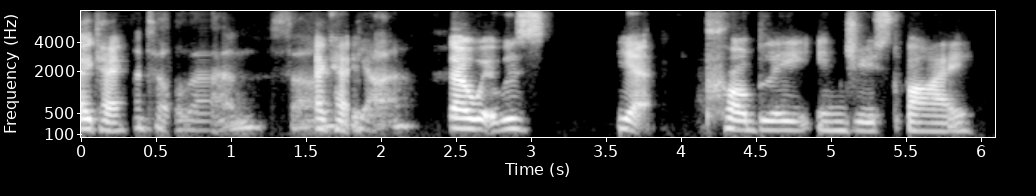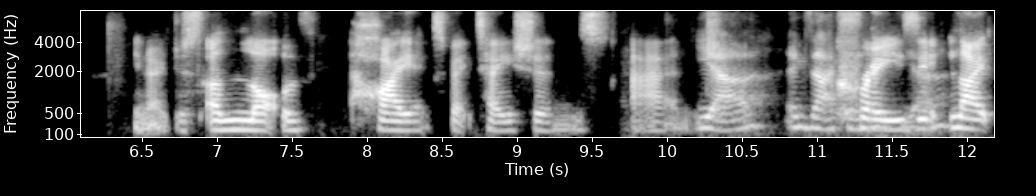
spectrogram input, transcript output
okay until then. So Okay. yeah. so it was yeah probably induced by you know just a lot of high expectations and Yeah, exactly. crazy yeah. like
